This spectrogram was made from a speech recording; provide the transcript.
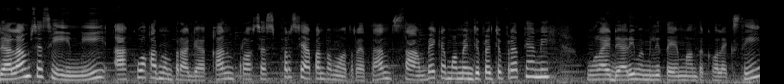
Dalam sesi ini, aku akan memperagakan proses persiapan pemotretan sampai ke momen jepret-jepretnya nih. Mulai dari memilih tema untuk koleksi,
